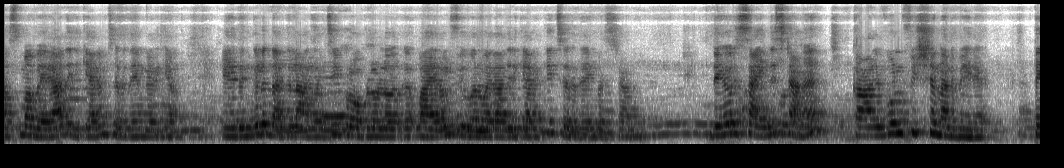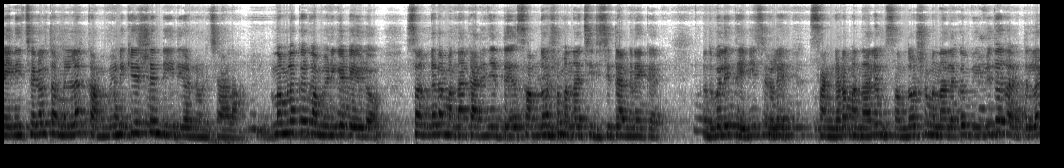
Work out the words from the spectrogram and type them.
ആസ്മ വരാതിരിക്കാനും ചെറുതേൻ കഴിക്കാം. ഏതെങ്കിലും തരത്തിലുള്ള അലർജി പ്രോബ്ലം ഉള്ളവർക്ക് വൈറൽ ഫീവർ വരാതിരിക്കാനൊക്കെ ചെറുതേൻ ബെസ്റ്റ് ആണ്. ഇദ്ദേഹം ഒരു സയന്റിസ്റ്റ് ആണ്. കാൽവോൺ ഫിഷ് എന്നാണ് പേര്. തേനീച്ചകൾ തമ്മിലുള്ള കമ്മ്യൂണിക്കേഷൻ രീതി കണ്ടുപിടിച്ച ആളാണ് നമ്മളൊക്കെ കമ്മ്യൂണിക്കേറ്റ് ചെയ്യുമല്ലോ. സങ്കടം വന്നാൽ കരഞ്ഞിട്ട് സന്തോഷം വന്നാൽ ചിരിച്ചിട്ട് അങ്ങനെയൊക്കെ. അതുപോലെ തേനീച്ചകളെ സങ്കടം വന്നാലും സന്തോഷം വന്നാലും ഒക്കെ വിവിധ തരത്തിലുള്ള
